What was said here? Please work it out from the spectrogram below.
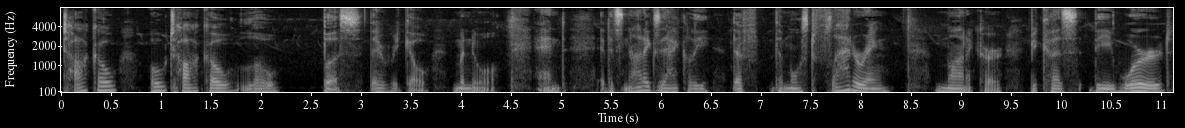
taco, Otaco bus. There we go, manual. And it is not exactly the, f- the most flattering moniker because the word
